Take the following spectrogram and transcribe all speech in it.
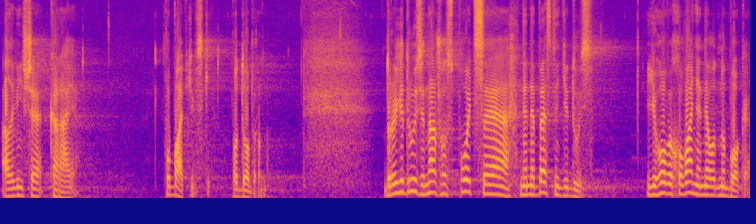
але він ще карає. По-батьківськи, по-доброму. Дорогі друзі, наш Господь це не небесний дідусь. Його виховання не однобоке.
